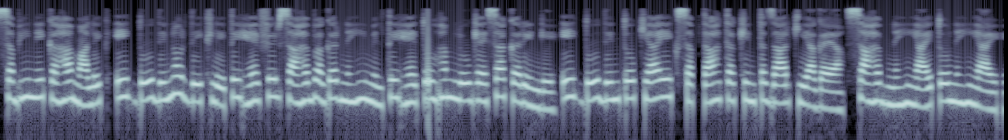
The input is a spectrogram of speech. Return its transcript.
सभी ने कहा, मालिक, एक दो दिन और देख लेते हैं, फिर साहब अगर नहीं मिलते हैं तो हम लोग ऐसा करेंगे। एक दो दिन तो क्या एक सप्ताह तक इंतज़ार किया गया। साहब नहीं आए तो नहीं आए।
